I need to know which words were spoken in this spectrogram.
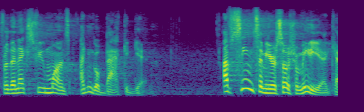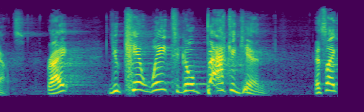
for the next few months, I can go back again. I've seen some of your social media accounts, right? You can't wait to go back again. It's like,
